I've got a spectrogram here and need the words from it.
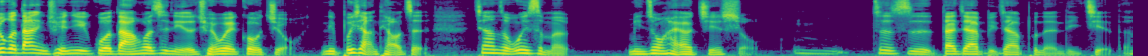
如果当你权力过大，或是你的权位够久，你不想调整，这样子为什么民众还要接受？嗯，这是大家比较不能理解的。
